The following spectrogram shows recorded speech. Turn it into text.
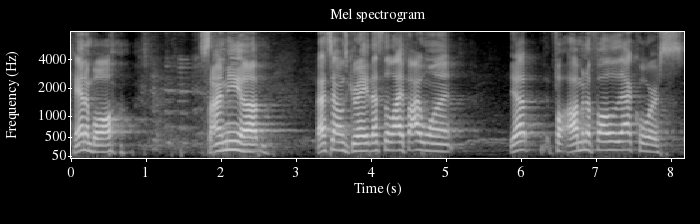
Cannonball, sign me up. That sounds great. That's the life I want. Yep, I'm going to follow that course.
